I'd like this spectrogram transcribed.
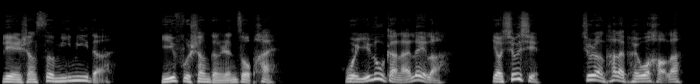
脸上色眯眯的，一副上等人做派。我一路赶来累了，要休息，就让他来陪我好了。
